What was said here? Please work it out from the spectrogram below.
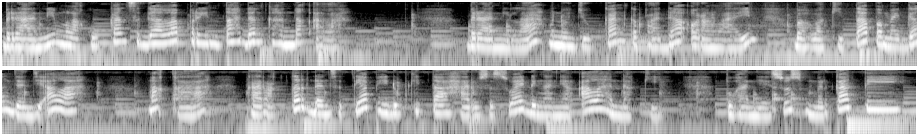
berani melakukan segala perintah dan kehendak Allah. Beranilah menunjukkan kepada orang lain bahwa kita pemegang janji Allah. Maka, karakter dan setiap hidup kita harus sesuai dengan yang Allah hendaki. Tuhan Yesus memberkati.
